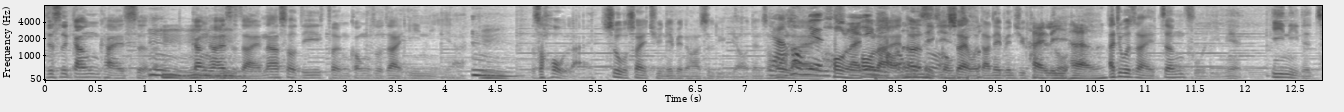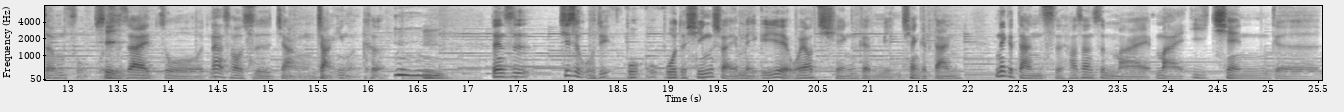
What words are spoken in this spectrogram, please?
这是刚开始，嗯，刚开始在那时候第一份工作在印尼啊，嗯，可是后来十五岁去那边的话是旅游，但是后来后来后来二十几岁我到那边去工作，太厉害了。他就在政府里面，印尼的政府是在做，那时候是讲讲英文课，嗯嗯，但是其实我的我我的薪水每个月我要签个名，签个单。那个单词好像是买买一千个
